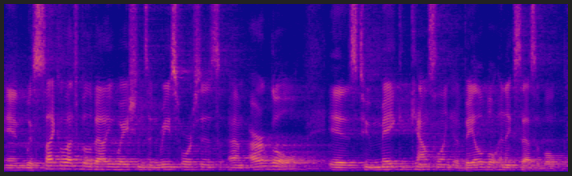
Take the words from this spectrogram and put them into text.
And with psychological evaluations and resources, um, our goal is to make counseling available and accessible.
